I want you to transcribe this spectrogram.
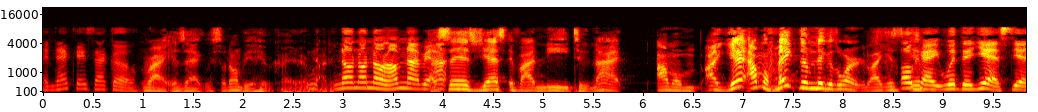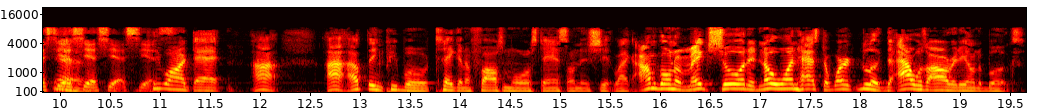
In that case, I go. Right, exactly. So don't be a hypocrite, everybody. No, no, no, I'm not being. It I- says yes if I need to, not, I'm gonna, yeah, I'm gonna make them niggas work. Like it's, okay, if with the yes, yes, yes, Yeah. yes, yes, yes. people aren't that, I, I, I think people are taking a false moral stance on this shit. Like, I'm gonna make sure that no one has to work. Look, the hours are already on the books.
